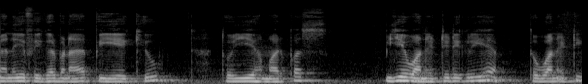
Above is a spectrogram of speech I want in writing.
मैंने ये फिगर बनाया पी ए क्यू तो ये हमारे पास, ये 180 डिग्री है। तो 180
